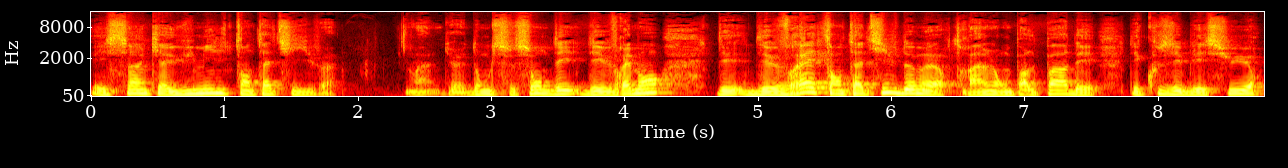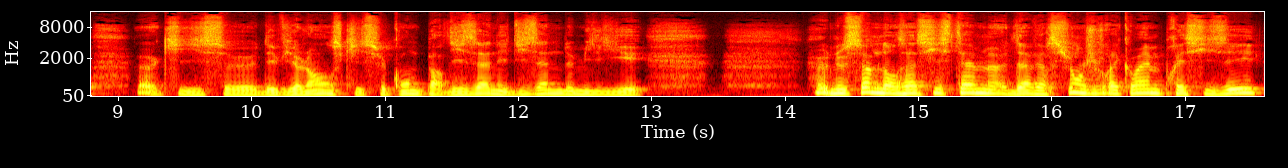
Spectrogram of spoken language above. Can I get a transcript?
et 5 à 8000 tentatives. Donc ce sont des, vraiment des, vraies tentatives de meurtre. Hein. On ne parle pas des, coups et blessures, euh, des violences qui se comptent par dizaines et dizaines de milliers. Euh, nous sommes dans un système d'inversion. Je voudrais quand même préciser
